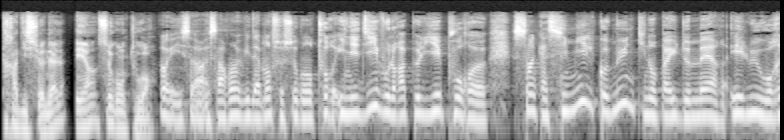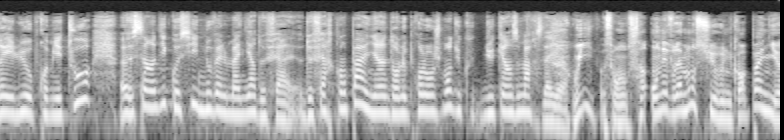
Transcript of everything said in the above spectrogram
traditionnelles et un second tour. Oui, ça, rend évidemment ce second tour inédit. Vous le rappeliez pour 5 euh, à 6 000 communes qui n'ont pas eu de maire élu ou réélu au premier tour. Euh, ça indique aussi une nouvelle manière de faire, de faire campagne, hein, dans le prolongement du, 15 mars d'ailleurs. Oui, on est vraiment sur une campagne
